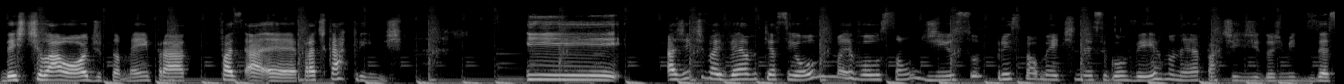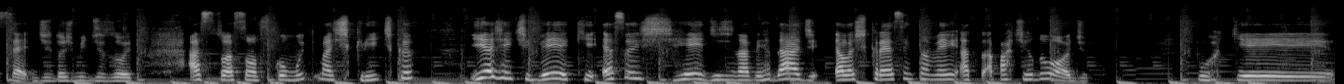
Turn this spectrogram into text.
destilar ódio também, para é, praticar crimes. E a gente vai vendo que assim houve uma evolução disso, principalmente nesse governo, né? A partir de 2017, de 2018, a situação ficou muito mais crítica. E a gente vê que essas redes, na verdade, elas crescem também a, a partir do ódio. Porque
